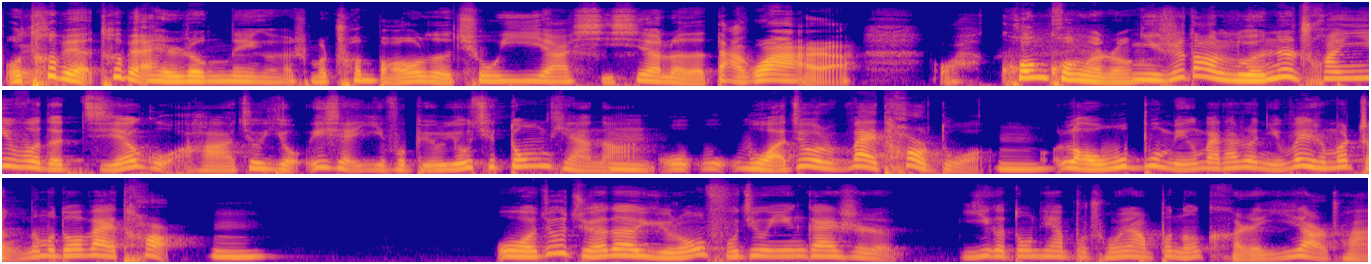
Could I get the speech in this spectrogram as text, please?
我特别特别爱扔那个什么穿薄了的秋衣啊，洗卸了的大褂啊，哇，哐哐的扔。你知道轮着穿衣服的结果哈，就有一些衣服，比如尤其冬天的，我我我就外套多。嗯，老吴不明白，他说你为什么整那么多外套？嗯。我就觉得羽绒服就应该是一个冬天不重样，不能可着一件穿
